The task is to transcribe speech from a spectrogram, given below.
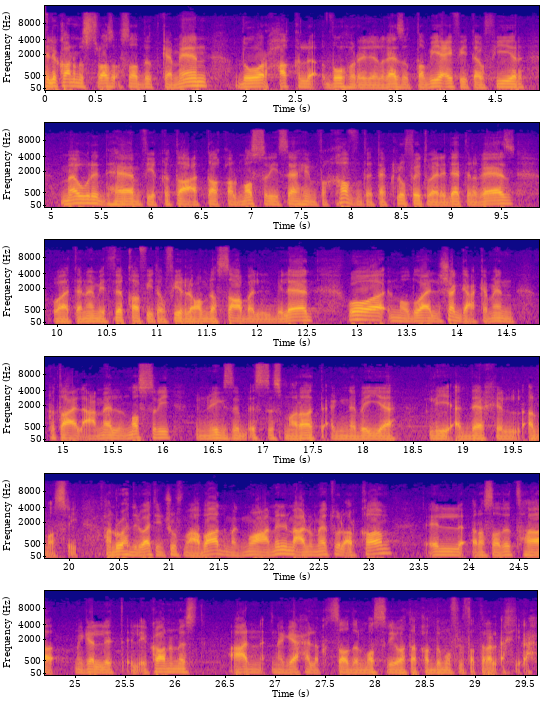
الايكونومست رصدت كمان دور حقل ظهر للغاز الطبيعي في توفير مورد هام في قطاع الطاقة المصري ساهم في خفض تكلفة واردات الغاز وتنامي الثقة في توفير العملة الصعبة للبلاد. وهو الموضوع اللي شجع كمان قطاع الأعمال المصري أنه يجذب استثمارات أجنبية للداخل المصري. هنروح دلوقتي نشوف مع بعض مجموعة من المعلومات والأرقام اللي رصدتها مجلة الإيكونومست عن نجاح الاقتصاد المصري وتقدمه في الفترة الأخيرة.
